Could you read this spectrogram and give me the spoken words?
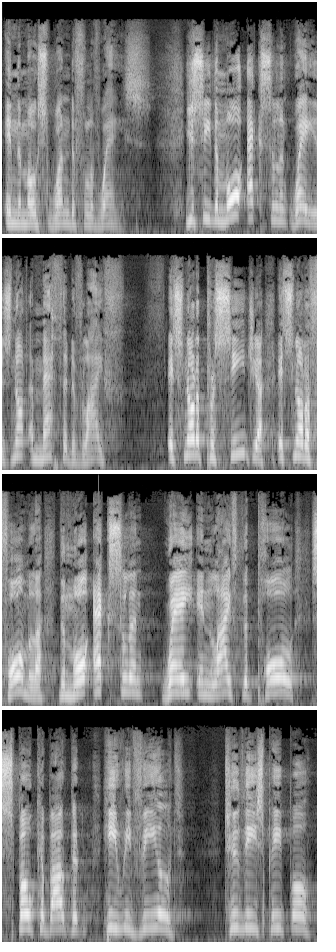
in the most wonderful of ways. You see, the more excellent way is not a method of life, it's not a procedure, it's not a formula. The more excellent way in life that Paul spoke about, that he revealed to these people,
